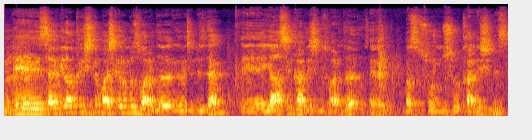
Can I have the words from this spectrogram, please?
kadarıyla. e, sevgili Akınşehir'in başkanımız vardı yönetimimizden. E, Yasin kardeşimiz vardı. Evet, basın sorumlusu kardeşimiz.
